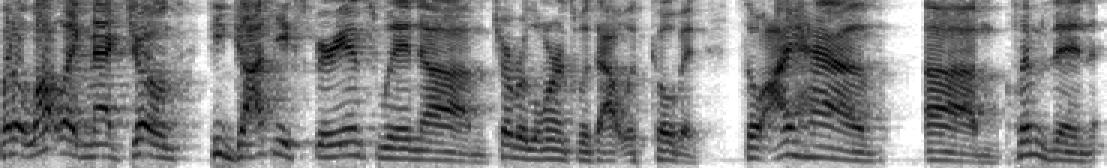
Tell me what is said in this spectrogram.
but a lot like Mac Jones, he got the experience when um, Trevor Lawrence was out with COVID. So I have um, Clemson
